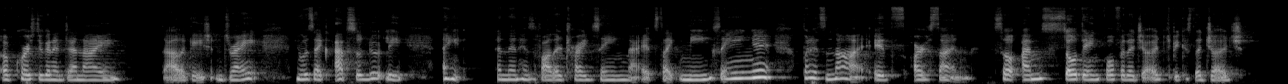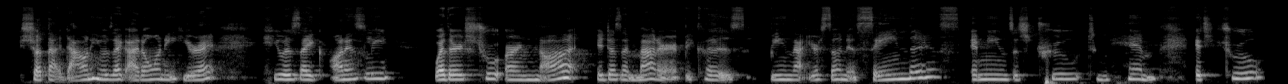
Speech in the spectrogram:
Of course, you're going to deny the allegations, right? He was like, Absolutely. And, he, and then his father tried saying that it's like me saying it, but it's not. It's our son. So I'm so thankful for the judge because the judge shut that down. He was like, I don't want to hear it. He was like, honestly, whether it's true or not, it doesn't matter because being that your son is saying this, it means it's true to him. It's true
